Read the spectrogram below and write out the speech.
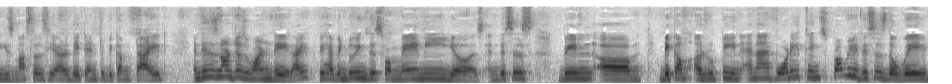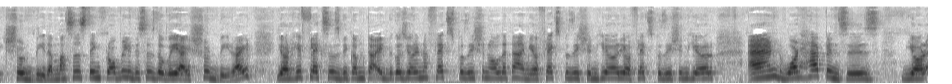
these muscles here they tend to become tight and this is not just one day right? We have been doing this for many years. And this has been um, become a routine. And our body thinks probably this is the way it should be. The muscles think probably this is the way i should be right? Your hip flexors become tight because you're in a flexed position all the time. Your flex position here your flex position here. And what happens is your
